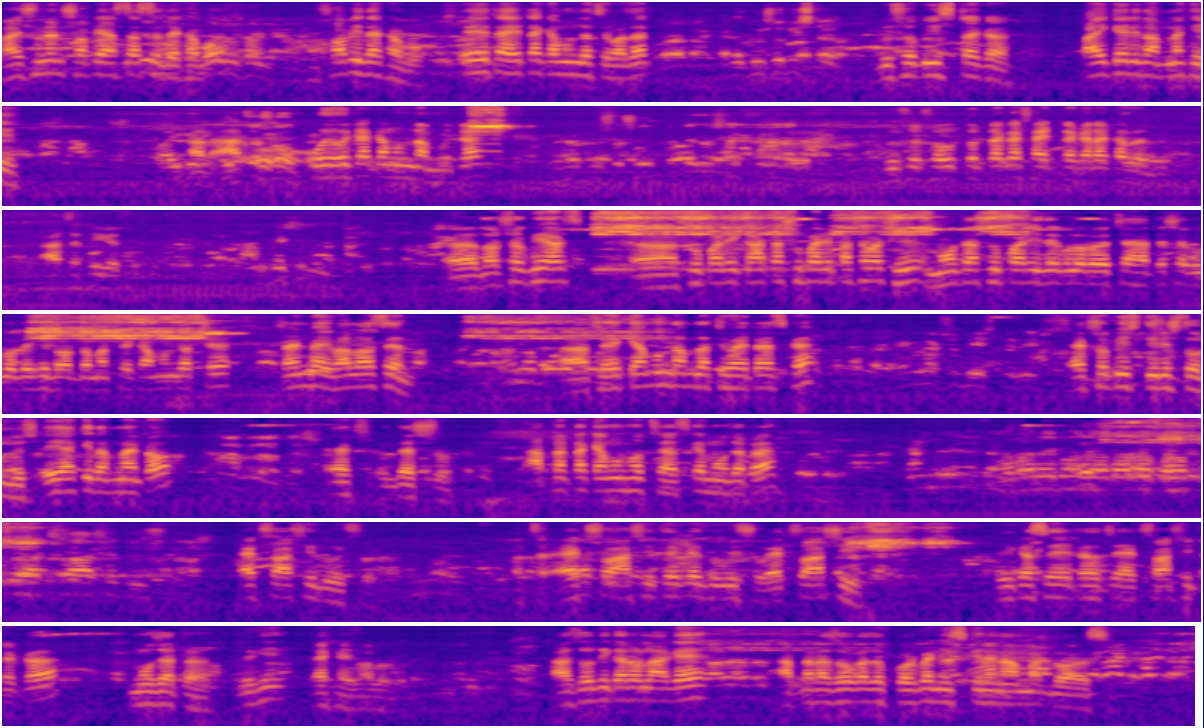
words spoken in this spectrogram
ভাই, শুনেন, সবই আস্তে আস্তে দেখাবো। সবই দেখাবো। এটা এটা কেমন যাচ্ছে বাজার? এটা দুশো বিশ টাকা। দুশো বিশ টাকা পাইকারি দাম নাকি? আর ওই ওইটা কেমন দাম ওইটা? দুশো সত্তর টাকা, ষাট টাকা রাখা যাবে। আচ্ছা ঠিক আছে। দর্শক ভিউয়ার্স সুপারি কাঁচা সুপারির পাশাপাশি মোজা সুপারি যেগুলো রয়েছে হাতে সেগুলো দেখি দরদাম আছে। কেমন যাচ্ছে? শাইন ভাই, ভালো আছেন? আচ্ছা কেমন দাম যাচ্ছে ভাই এটা আজকে? একশো বিশ, তিরিশ, চল্লিশ। এই একই দাম না এটাও? দেড়শো। আপনারটা কেমন হচ্ছে আজকে মোজাটা? একশো আশি, দুইশো। আচ্ছা একশো আশি থেকে দুইশো, একশো আশি। ঠিক আছে, এটা হচ্ছে একশো আশি টাকা। মোজাটা দেখি? দেখাই ভালো করে। আর যদি কারও লাগে আপনারা যোগাযোগ করবেন স্ক্রিনে নাম্বার দেওয়া আছে।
